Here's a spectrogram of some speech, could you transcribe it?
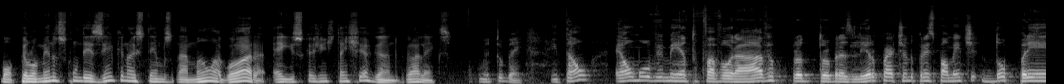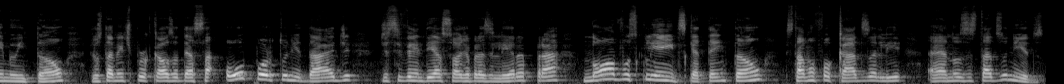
Bom, pelo menos com o desenho que nós temos na mão agora, é isso que a gente está enxergando, viu, Alex? Muito bem. Então, é um movimento favorável para o produtor brasileiro, partindo principalmente do prêmio, então, justamente por causa dessa oportunidade de se vender a soja brasileira para novos clientes, que até então estavam focados ali é, nos Estados Unidos.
